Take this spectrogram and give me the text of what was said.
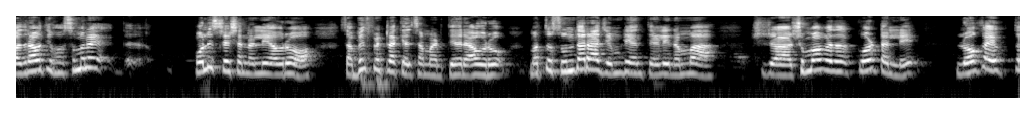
ಭದ್ರಾವತಿ ಹೊಸಮನೆ ಪೊಲೀಸ್ ಸ್ಟೇಷನ್ನಲ್ಲಿ ಅವರು ಸಬ್ ಇನ್ಸ್ಪೆಕ್ಟರ್ ಕೆಲಸ ಮಾಡ್ತಿದ್ದಾರೆ. ಅವರು ಮತ್ತು ಸುಂದರಾಜ್ ಎಂ ಡಿ ಅಂತೇಳಿ ನಮ್ಮ ಶಿವಮೊಗ್ಗದ ಕೋರ್ಟಲ್ಲಿ ಲೋಕಾಯುಕ್ತ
